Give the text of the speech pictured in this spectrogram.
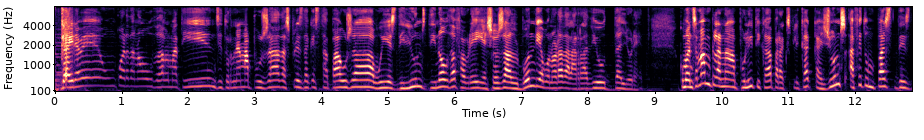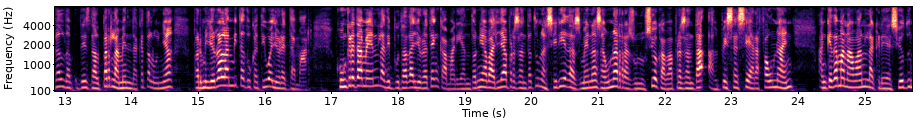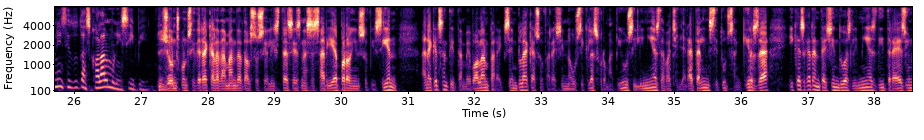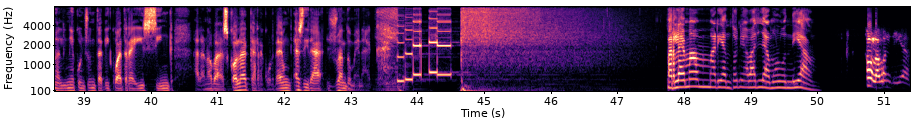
Gairebé quart de nou del matí ens hi tornem a posar després d'aquesta pausa. Avui és dilluns 19 de febrer i això és el Bon Dia Bona Hora de la ràdio de Lloret. Comencem en plana política per explicar que Junts ha fet un pas des del, des del Parlament de Catalunya per millorar l'àmbit educatiu a Lloret de Mar. Concretament, la diputada lloretenca Maria Antònia Batlle ha presentat una sèrie d'esmenes a una resolució que va presentar el PSC ara fa un any en què demanaven la creació d'un institut escola al municipi. Junts considera que la demanda dels socialistes és necessària però insuficient. En aquest sentit també volen, per exemple, que s'ofereixin nous cicles formatius i línies de batxillerat a l'Institut Sant Quirze i que es garanteixin dues línies d'I3 i una línia conjunta d'I4 i 5 a la nova escola que, recordem, es dirà Joan Domènech. Parlem amb Maria Antònia Batlle. Molt bon dia. Hola, bon dia.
